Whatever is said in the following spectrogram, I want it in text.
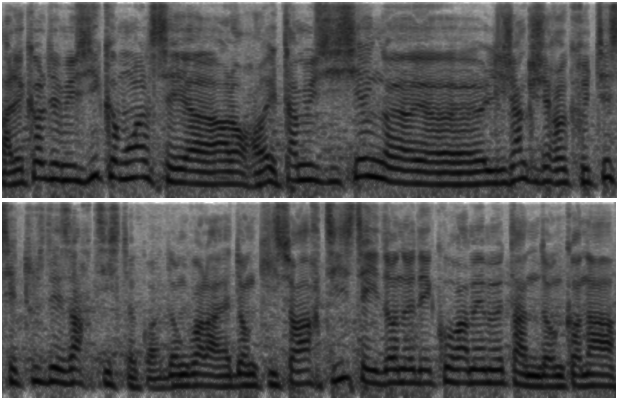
À l'école de musique, moi, c'est. Euh, alors, étant musicien, euh, les gens que j'ai recrutés, c'est tous des artistes, quoi. Donc voilà, donc ils sont artistes et ils donnent des cours en même temps. Donc on a,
